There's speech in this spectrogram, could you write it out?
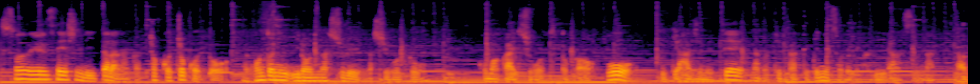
そういう精神でいたらなんかちょこちょこと本当にいろんな種類の仕事細かい仕事とかを受け始めてなんか結果的にそれでフリーランスになったみ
